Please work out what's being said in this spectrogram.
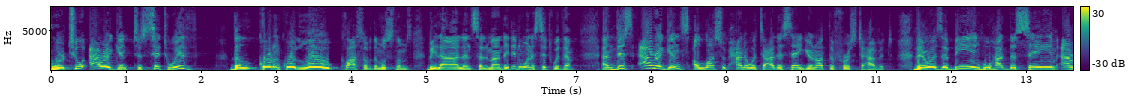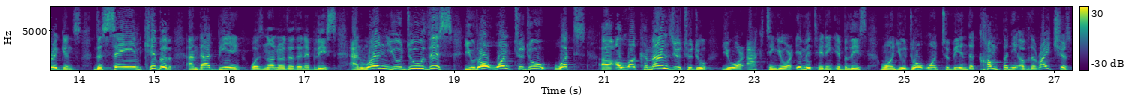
were too arrogant to sit with the quote-unquote low class of the Muslims, Bilal and Salman, they didn't want to sit with them. And this arrogance, Allah subhanahu wa ta'ala is saying, you're not the first to have it. There was a being who had the same arrogance, the same kibr, and that being was none other than Iblis. And when you do this, you don't want to do what uh, Allah commands you to do. You are acting, you are imitating Iblis. When you don't want to be in the company of the righteous,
